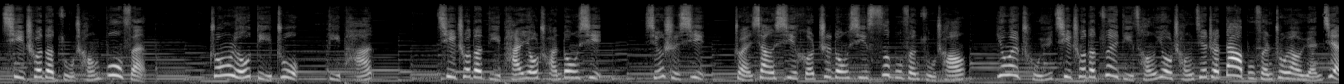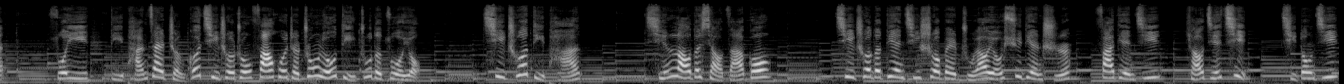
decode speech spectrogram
汽车的组成部分：中流砥柱、底盘。汽车的底盘由传动系、行驶系、转向系和制动系四部分组成。因为处于汽车的最底层，又承接着大部分重要元件，所以底盘在整个汽车中发挥着中流砥柱的作用。汽车底盘，勤劳的小杂工。汽车的电气设备主要由蓄电池、发电机、调节器、启动机、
